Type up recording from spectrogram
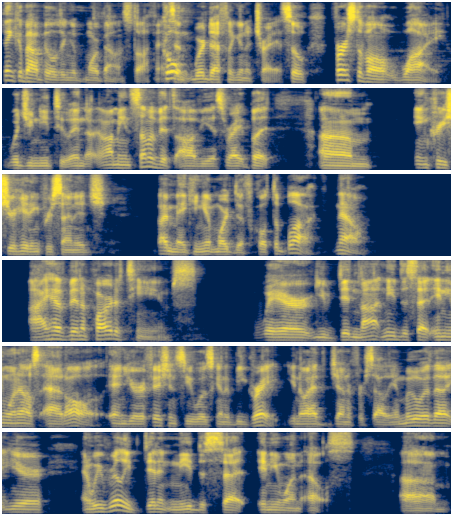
think about building a more balanced offense. Cool. And we're definitely going to try it. So first of all, why would you need to? And I mean, some of it's obvious, right? But, um, increase your hitting percentage by making it more difficult to block. Now, I have been a part of teams where you did not need to set anyone else at all and your efficiency was going to be great. You know, I had Jennifer Saliamua that year and we really didn't need to set anyone else. Um,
